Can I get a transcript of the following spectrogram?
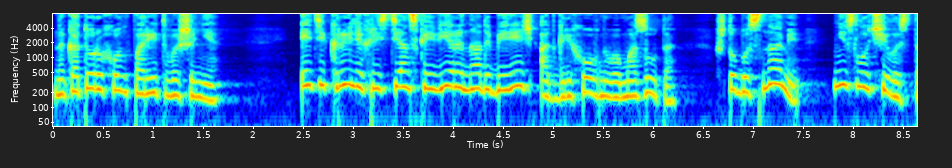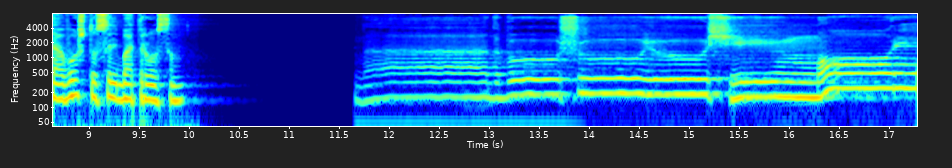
на которых он парит в вышине. Эти крылья христианской веры надо беречь от греховного мазута, чтобы с нами не случилось того, что с альбатросом. Над бушующим морем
